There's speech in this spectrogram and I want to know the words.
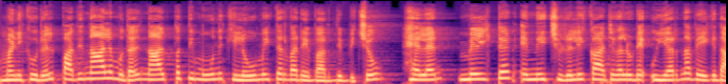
മണിക്കൂറിൽ പതിനാല് മുതൽ നാൽപ്പത്തി മൂന്ന് കിലോമീറ്റർ വരെ വർദ്ധിപ്പിച്ചു. ഹെലൻ മിൽട്ടൺ എന്നീ ചുഴലിക്കാറ്റുകളുടെ ഉയർന്ന വേഗത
